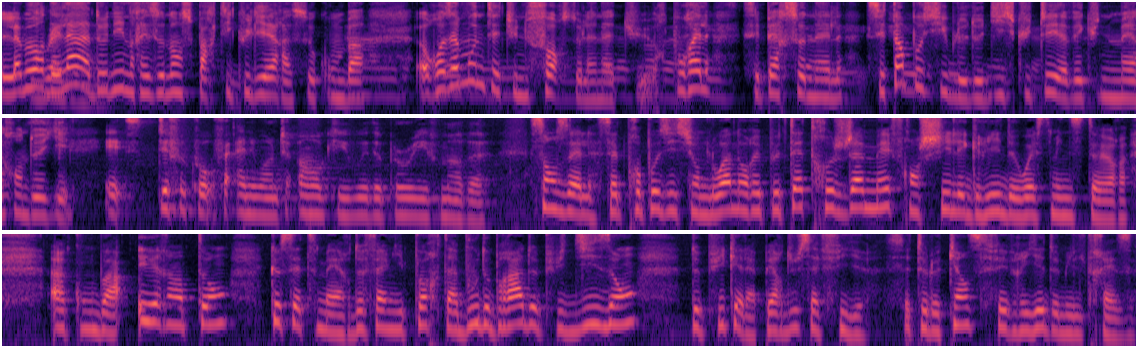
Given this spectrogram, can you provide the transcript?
La mort d'Ella a donné une résonance particulière à ce combat. Rosamund est une force de la nature. Pour elle, c'est personnel. C'est impossible de discuter avec une mère endeuillée. Sans elle, cette proposition de loi n'aurait peut-être jamais franchi les grilles de Westminster. Un combat éreintant que cette mère de famille porte à bout de bras depuis dix ans, depuis qu'elle a perdu sa fille. C'était le 15 février 2013.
